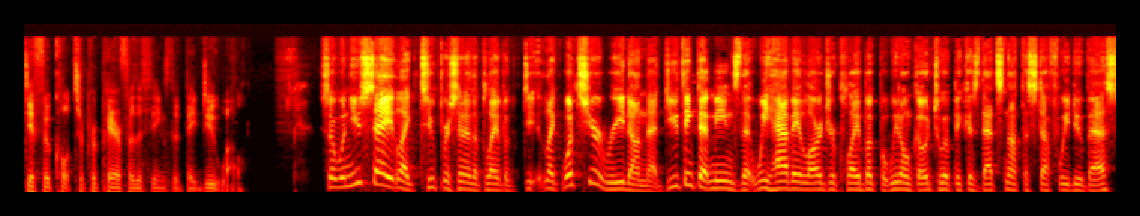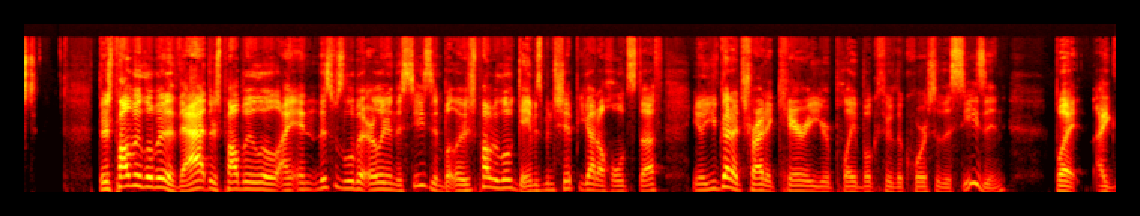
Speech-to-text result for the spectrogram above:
difficult to prepare for the things that they do well. So when you say like two percent of the playbook, do, like what's your read on that? Do you think that means that we have a larger playbook, but we don't go to it because that's not the stuff we do best? There's probably a little bit of that. There's probably a little, and this was a little bit earlier in the season, but there's probably a little gamesmanship. You got to hold stuff. You know, you've got to try to carry your playbook through the course of the season but like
